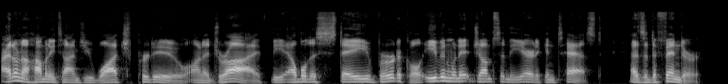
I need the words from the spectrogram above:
I don't know how many times you watch Purdue on a drive be able to stay vertical, even when it jumps in the air to contest as a defender.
